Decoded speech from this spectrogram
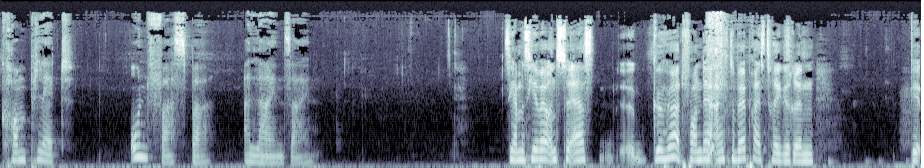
komplett, unfassbar allein sein. Sie haben es hier bei uns zuerst äh, gehört von der Angst-Nobelpreisträgerin. Wir,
